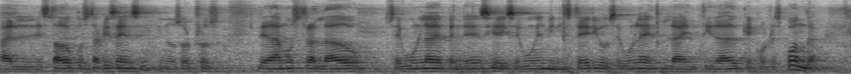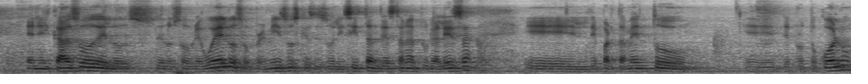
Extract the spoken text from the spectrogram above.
al Estado costarricense y nosotros le damos traslado según la dependencia y según el ministerio, según la, entidad que corresponda. En el caso de los, de los sobrevuelos o permisos que se solicitan de esta naturaleza, el Departamento eh, de Protocolo,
